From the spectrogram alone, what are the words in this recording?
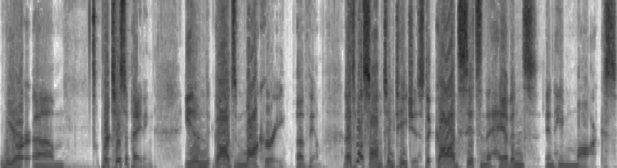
we are um, participating in God's mockery of them. That's what Psalm two teaches: that God sits in the heavens and He mocks.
